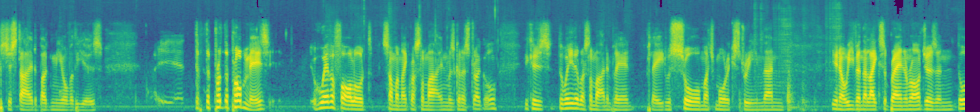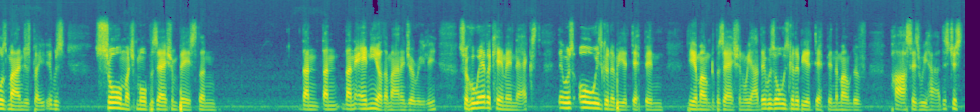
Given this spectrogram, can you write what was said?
has just started to bug me over the years. The, the, the problem is, whoever followed someone like Russell Martin was going to struggle because the way that Russell Martin played played was so much more extreme than you know even the likes of Brendan Rodgers and those managers played. It was so much more possession based than than than than any other manager really. So whoever came in next, there was always going to be a dip in the amount of possession we had. There was always going to be a dip in the amount of passes we had. It's just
